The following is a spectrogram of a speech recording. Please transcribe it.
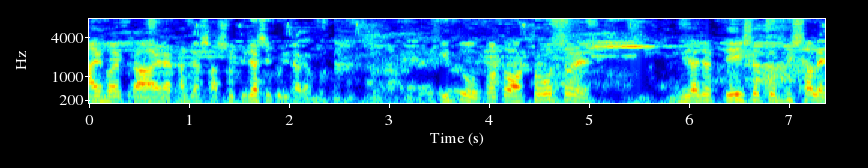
আয় হয় প্রায় এক হাজার সাতশো তিরাশি কোটি টাকার মতো। কিন্তু গত অর্থ বছরে দুই হাজার তেইশ চব্বিশ সালে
